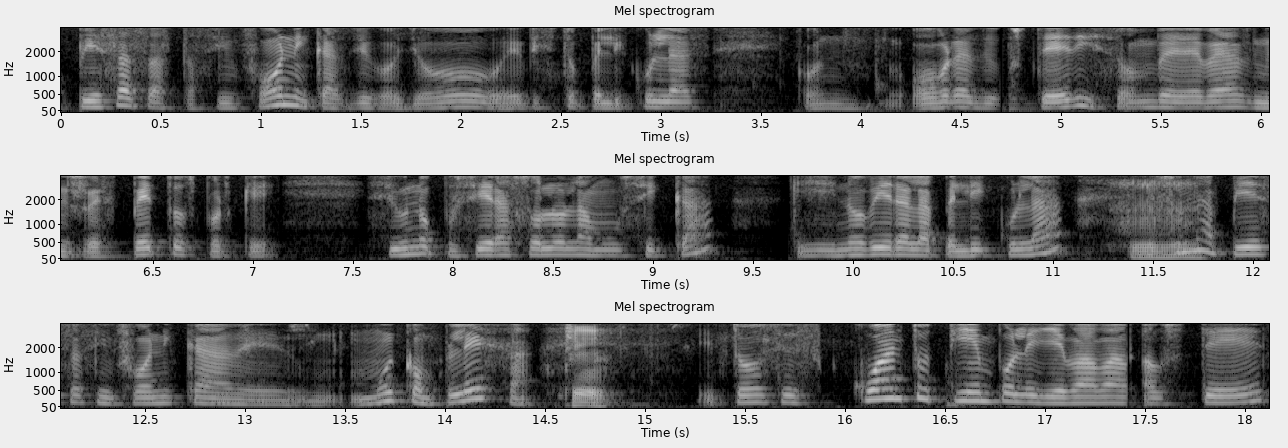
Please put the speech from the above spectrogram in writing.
piezas hasta sinfónicas, digo, yo he visto películas con obras de usted y son de veras mis respetos, porque si uno pusiera solo la música y no viera la película, es una pieza sinfónica de, muy compleja. Entonces, ¿cuánto tiempo le llevaba a usted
